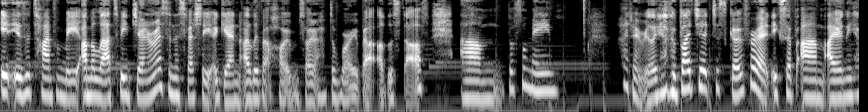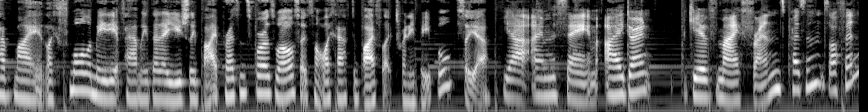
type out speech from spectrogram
it is a time for me. I'm allowed to be generous, and especially again, I live at home, so I don't have to worry about other stuff. Um, but for me, I don't really have a budget. Just go for it. Except, um, I only have my like small immediate family that I usually buy presents for as well. So it's not like I have to buy for like 20 people. So yeah. yeah, I'm the same. I don't give my friends presents often.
